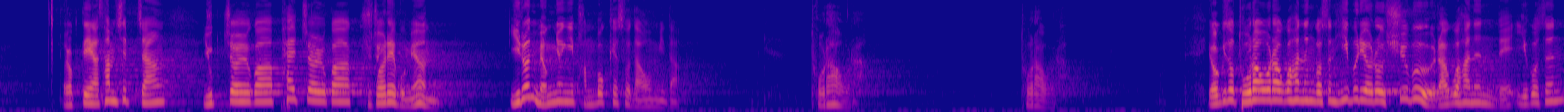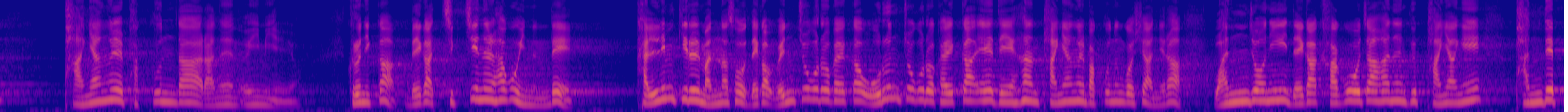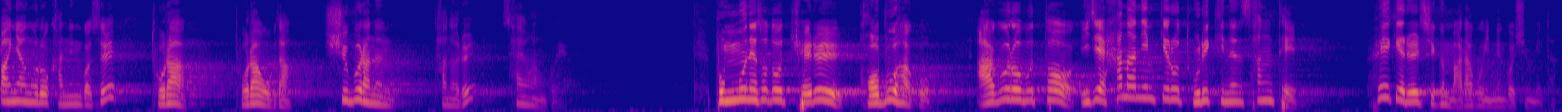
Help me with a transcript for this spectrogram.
역대하 30장 6절과 8절과 9절에 보면 이런 명령이 반복해서 나옵니다. 돌아오라. 돌아오라. 여기서 돌아오라고 하는 것은 히브리어로 슈브라고 하는데 이것은 방향을 바꾼다라는 의미예요. 그러니까 내가 직진을 하고 있는데 갈림길을 만나서 내가 왼쪽으로 갈까 오른쪽으로 갈까에 대한 방향을 바꾸는 것이 아니라 완전히 내가 가고자 하는 그 방향의 반대 방향으로 가는 것을 돌아 돌아오다 슈브라는 단어를 사용한 거예요. 본문에서도 죄를 거부하고 악으로부터 이제 하나님께로 돌이키는 상태 회개를 지금 말하고 있는 것입니다.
